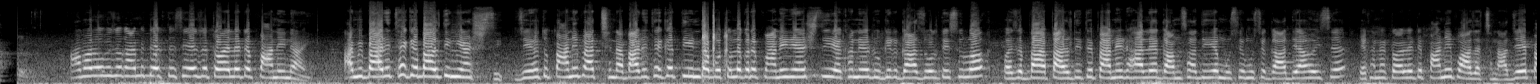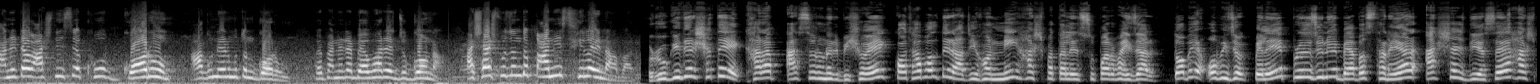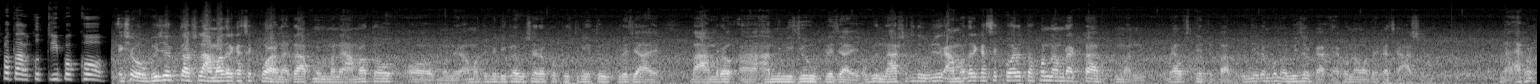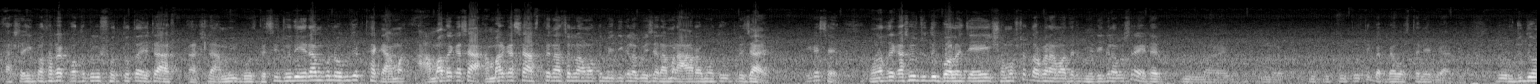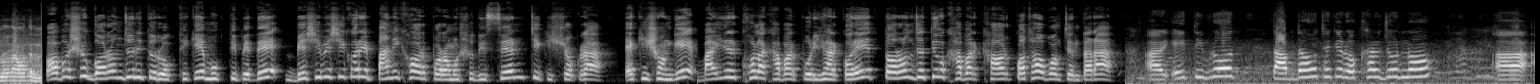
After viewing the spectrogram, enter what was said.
আমার অভিযোগ আমি দেখতেছি এই যে টয়লেটে পানি নাই। আমি বাড়ি থেকে বালতি নিয়ে আসছি। যেহেতু পানি পাচ্ছি না, বাড়ি থেকে তিনটা বোতলে করে পানি নিয়ে আসছি। এখানে রুগীর গা জ্বলতেছিল। ওই যে বালতিতে পানি ঢালে গামছা দিয়ে মুছে মুছে গা দেওয়া হয়েছে। এখানে টয়লেটে পানি পাওয়া যাচ্ছে না। যে পানিটাও আসতেছে, খুব গরম, আগুনের মতন গরম। ওই পানিটা ব্যবহারের যোগ্য না। আর শেষ পর্যন্ত পানি ছিলই না আবার। রুগীদের সাথে খারাপ আচরণের বিষয়ে কথা বলতে রাজি হননি হাসপাতালের সুপারভাইজার। তবে অভিযোগ পেলে প্রয়োজনীয় ব্যবস্থা নেওয়ার আশ্বাস দিয়েছে হাসপাতাল কর্তৃপক্ষ। এসব অভিযোগ তো আসলে আমাদের কাছে করে না। এটা আপনার মানে আমরা তো মানে আমাদের মেডিকেল বিষয়ের উপর প্রতিনিয়ত উপরে যায় বা আমরা আমি নিজেও উপরে যাই। অভিযোগ না আসলে যদি অভিযোগ আমাদের কাছে করে তখন আমরা একটা মানে ব্যবস্থা নিতে পারব। কিন্তু এরকম কোনো অভিযোগ এখন আমাদের কাছে আসে না। না এখন আসলে এই কথাটা কতটুকু সত্যতা এটা আসলে আমি বলতেছি যদি এরকম কোনো অভিযোগ থাকে আমা- আমাদের কাছে আমার কাছে আসতে না চলে আমার তো মেডিকেল অফিসার আমার আরও মতো উপরে যায় ঠিক আছে? ওনাদের কাছেও যদি বলে যে এই সমস্যা তখন আমাদের মেডিকেল অফিসার এটার প্রতি ব্যবস্থা নেবে আর কি। তো যদি ওনারা আমাদের অবশ্য গরমজনিত রোগ থেকে মুক্তি পেতে বেশি বেশি করে পানি খাওয়ার পরামর্শ দিচ্ছেন চিকিৎসকরা। একই সঙ্গে বাইরের খোলা খাবার পরিহার করে তরল জাতীয় খাবার খাওয়ার কথাও বলছেন তারা। আর এই তীব্র তাপদাহ থেকে রক্ষার জন্য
